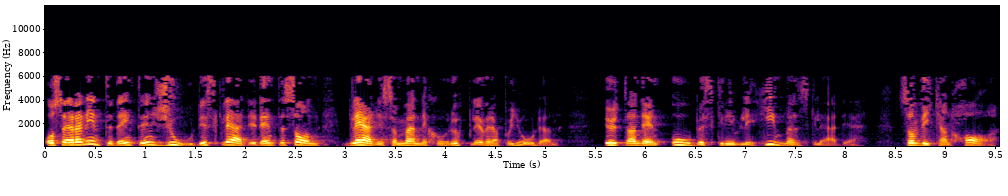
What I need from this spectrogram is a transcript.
Och så är den inte, det är inte en jordisk glädje. Det är inte sån glädje som människor upplever här på jorden. Utan det är en obeskrivlig himmelsk glädje som vi kan ha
